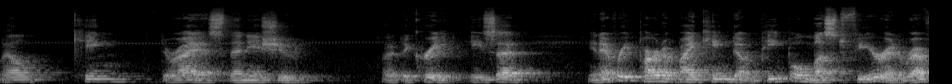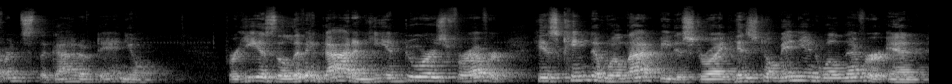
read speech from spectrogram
Well, King Darius then issued a decree. He said, In every part of my kingdom, people must fear and reverence the God of Daniel. For he is the living God and he endures forever. His kingdom will not be destroyed, his dominion will never end.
